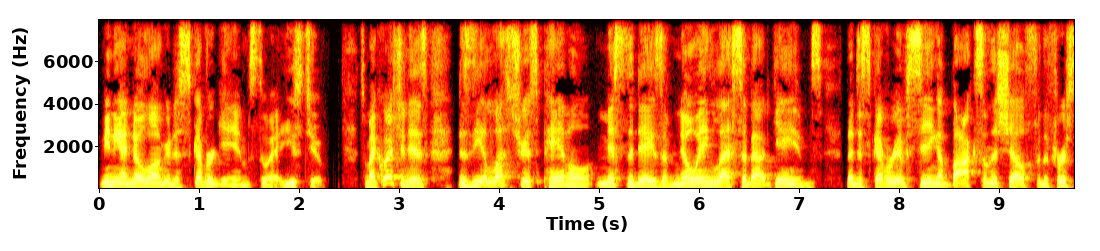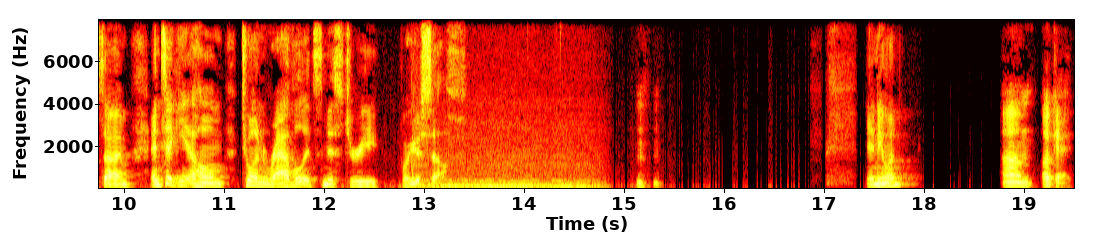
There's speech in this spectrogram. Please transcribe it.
meaning I no longer discover games the way I used to. So my question is, does the illustrious panel miss the days of knowing less about games, the discovery of seeing a box on the shelf for the first time and taking it home to unravel its mystery for yourself? Anyone? Um, okay.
